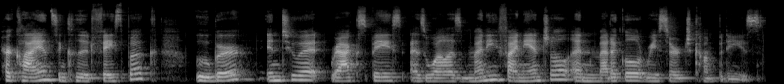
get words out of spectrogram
Her clients include Facebook, Uber, Intuit, Rackspace, as well as many financial and medical research companies.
